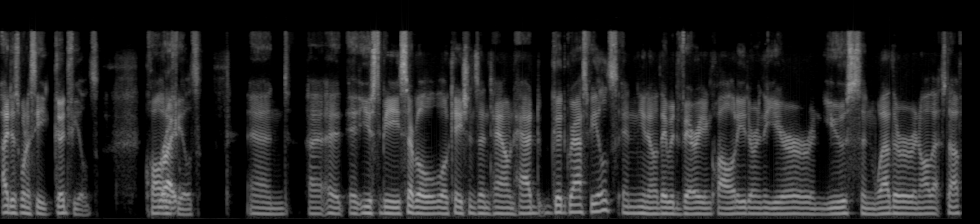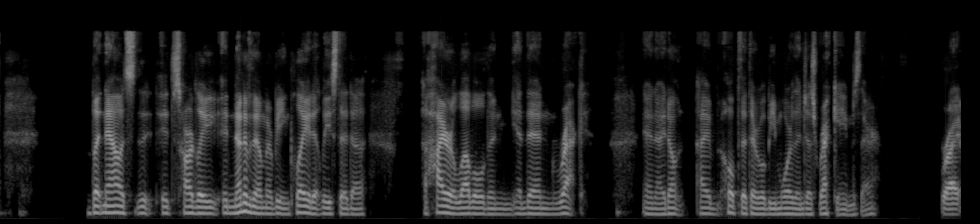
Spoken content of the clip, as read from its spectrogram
I just want to see good fields, quality right. fields. And uh, it, it, used to be several locations in town had good grass fields, and you know they would vary in quality during the year and use and weather and all that stuff. But now it's it's hardly none of them are being played at least at a, a higher level than and then rec. And I don't. I hope that there will be more than just rec games there. Right.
